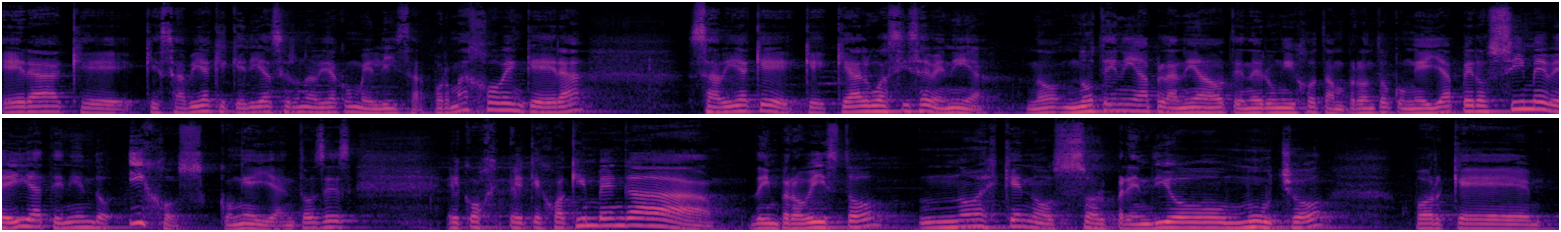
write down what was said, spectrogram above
era que, que sabía que quería hacer una vida con Melissa. Por más joven que era, sabía que, que, algo así se venía. ¿no? no tenía planeado tener un hijo tan pronto con ella, pero sí me veía teniendo hijos con ella. Entonces, el, el que Joaquín venga de improviso no es que nos sorprendió mucho, porque,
